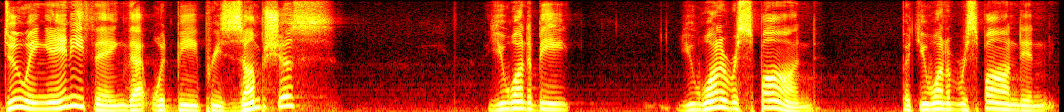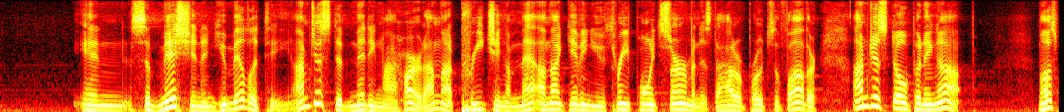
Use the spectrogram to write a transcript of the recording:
doing anything that would be presumptuous. You want to be, you want to respond, but you want to respond in, in submission and humility. I'm just admitting my heart. I'm not preaching, I'm not giving you three point sermon as to how to approach the Father. I'm just opening up. Most,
